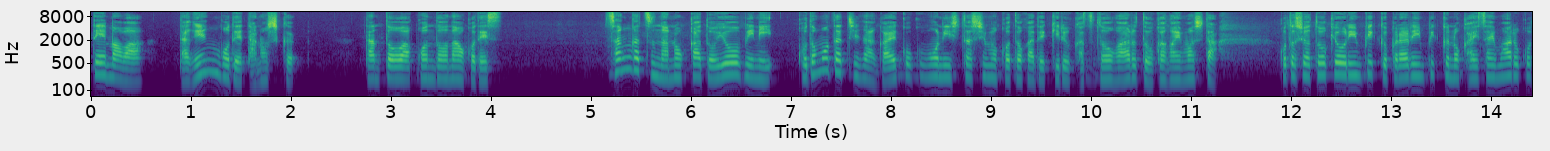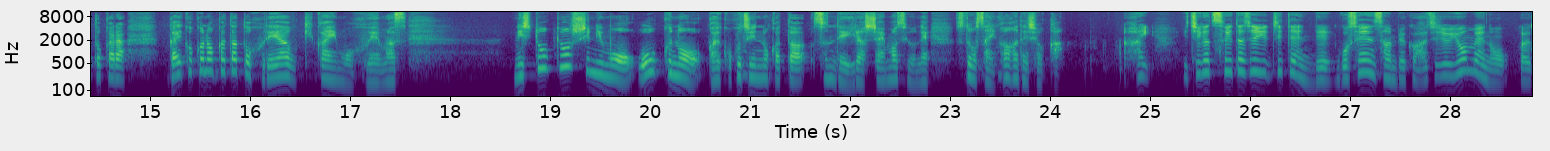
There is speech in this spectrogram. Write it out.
テーマは多言語で楽しく。担当は近藤直子です。3月7日土曜日に子供たちが外国語に親しむことができる活動があると伺いました。今年は東京オリンピック・パラリンピックの開催もあることから、外国の方と触れ合う機会も増えます。西東京市にも多くの外国人の方住んでいらっしゃいますよね。須藤さんいかがでしょうか？はい、1月1日時点で5384名の外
